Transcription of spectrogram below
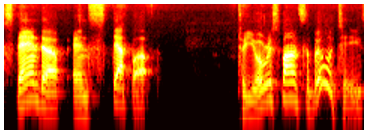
stand up and step up to your responsibilities.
